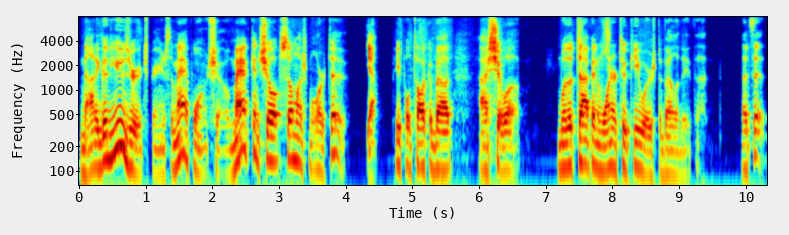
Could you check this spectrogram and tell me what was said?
Not a good user experience. The map won't show. Map can show up so much more too. Yeah. People talk about I show up. We'll type in one or two keywords to validate that. That's it.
